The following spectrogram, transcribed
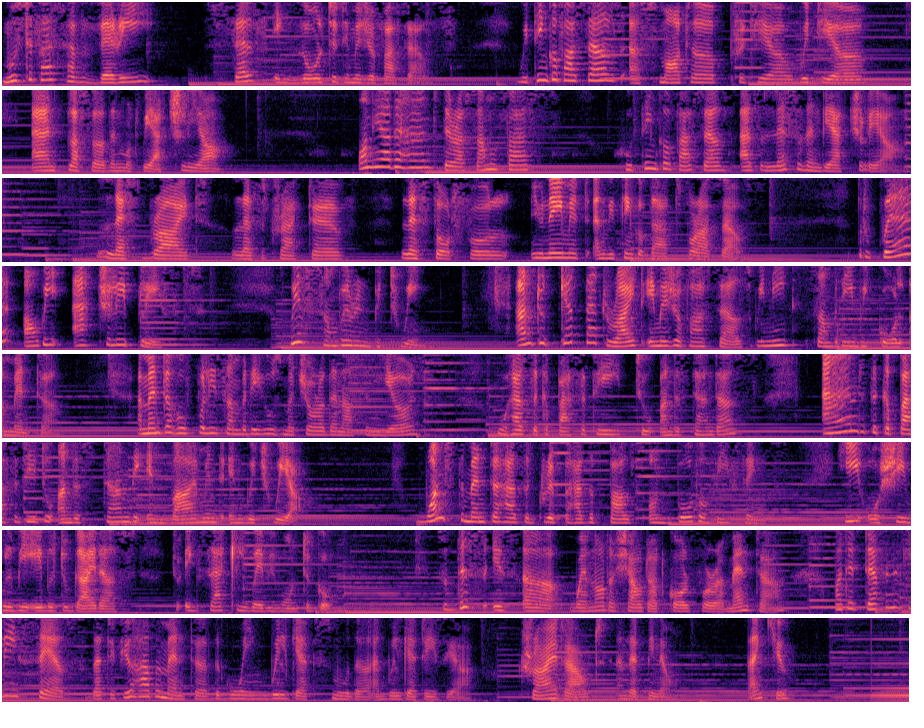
Most of us have a very self exalted image of ourselves. We think of ourselves as smarter, prettier, wittier, and pluser than what we actually are. On the other hand, there are some of us who think of ourselves as lesser than we actually are. Less bright, less attractive, less thoughtful, you name it, and we think of that for ourselves. But where are we actually placed? We're somewhere in between. And to get that right image of ourselves, we need somebody we call a mentor. A mentor, hopefully, somebody who's maturer than us in years, who has the capacity to understand us, and the capacity to understand the environment in which we are. Once the mentor has a grip, has a pulse on both of these things, he or she will be able to guide us to exactly where we want to go. So, this is, a, well, not a shout out call for a mentor, but it definitely says that if you have a mentor, the going will get smoother and will get easier. Try it out and let me know. Thank you.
